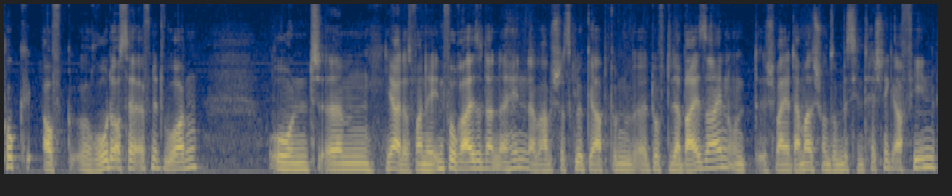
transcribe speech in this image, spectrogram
Cook auf Rhodos eröffnet worden. Und ähm, ja, das war eine Inforeise dann dahin. Da habe ich das Glück gehabt und äh, durfte dabei sein. Und ich war ja damals schon so ein bisschen technikaffin.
